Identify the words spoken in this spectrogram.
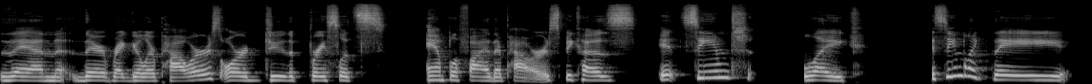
than their regular powers, or do the bracelets amplify their powers? Because it seemed like it seemed like they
